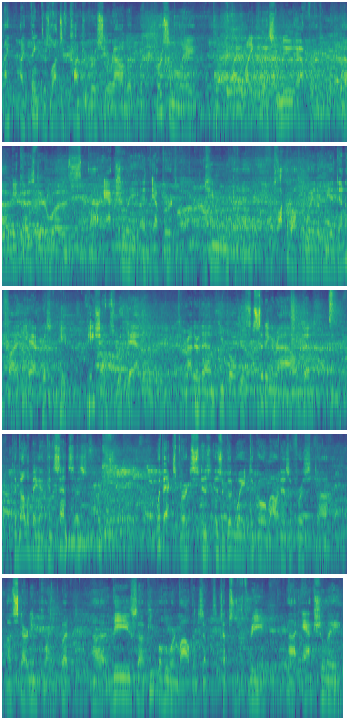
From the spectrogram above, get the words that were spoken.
I, I, think there's lots of controversy around it, but personally, uh, I like this new effort uh, because there was uh, actually an effort to talk about the way that we identify the at-risk pa- patients with data, rather than people just sitting around and developing a consensus, which with experts is, is a good way to go about as a first uh, starting point. But uh, these uh, people who were involved in Sepsis 3 uh, actually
